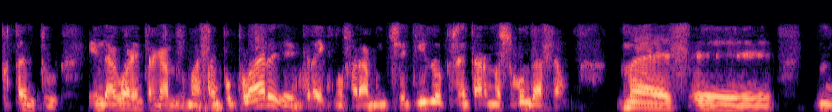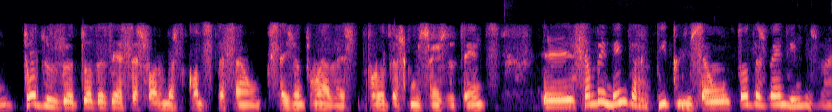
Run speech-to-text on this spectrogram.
portanto, ainda agora entregamos uma ação popular, eh, creio que não fará muito sentido apresentar uma segunda ação. Mas todos, todas essas formas de contestação que sejam tomadas por outras comissões de utentes são bem-vindas, repito-lhe, são todas bem-vindas, não é?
